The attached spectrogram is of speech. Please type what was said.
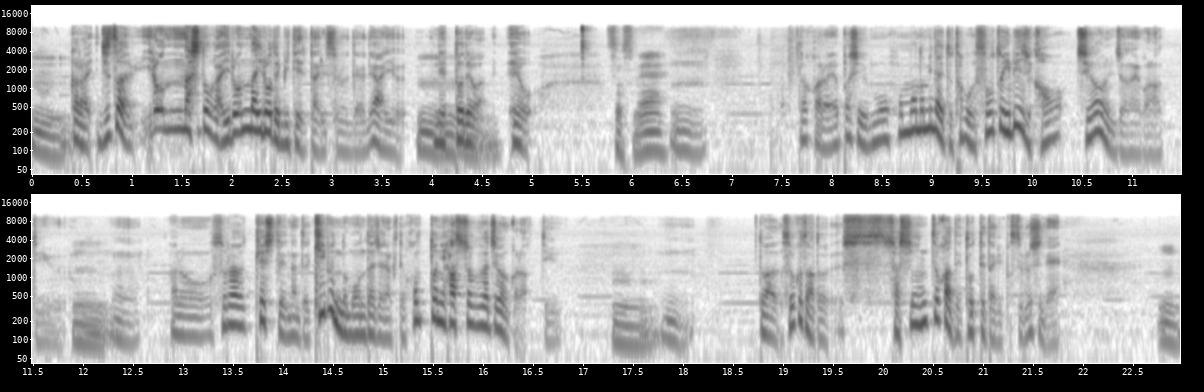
うん。から、実はいろんな人がいろんな色で見てたりするんだよね、ああいう、うんネットでは、絵を。そうですね。うん。だから、やっぱし、もう本物見ないと多分相当イメージ変わ違うんじゃないかなっていう。う。うんん。あの、それは決して、なんて気分の問題じゃなくて、本当に発色が違うからっていう。うん。うん。とは、それこそあと、写真とかで撮ってたりもするしね。うん。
